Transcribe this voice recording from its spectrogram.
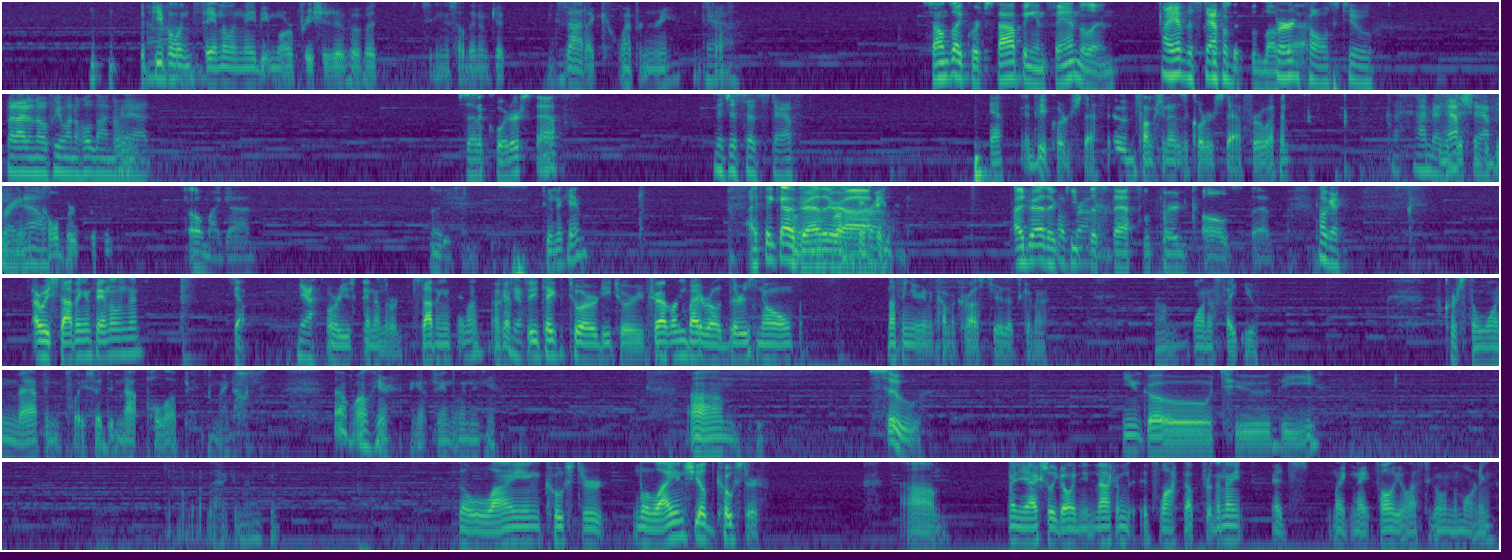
The people in Um, Phandalin may be more appreciative of it, seeing as how they don't get exotic weaponry and stuff. Yeah. Sounds like we're stopping in Phandalin. I have the staff of love bird that. calls too. But I don't know if we want to hold on to oh, Alright. that. Is that a quarter staff? It just says staff. Yeah, it'd be a quarter staff. It would function as a quarter staff for a weapon. I'm at in half addition to staff being right able now. cull birds with it. Oh my god. No, you didn't. Tuna cam? I think I'd Oh, no, rather wrong uh, campaign. I'd rather Oh, keep bro. the staff of bird calls than Okay. Are we stopping in Phandalin then? Yeah. Yeah. Or are you staying on the road? Stopping in Phelan? Okay. Yep. So you take the two hour detour. You're traveling by road. There is no nothing you're gonna come across here that's gonna um, want to fight you. Of course, the one map in place I did not pull up in my notes. Oh well, here I got Phandalin in here. Um. So you go to the. Where the heck am I looking? The Lion Coaster, the Lionshield Coster. Um, and you actually go and you knock on. It's locked up for the night. It's like nightfall. You'll have to go in the morning.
